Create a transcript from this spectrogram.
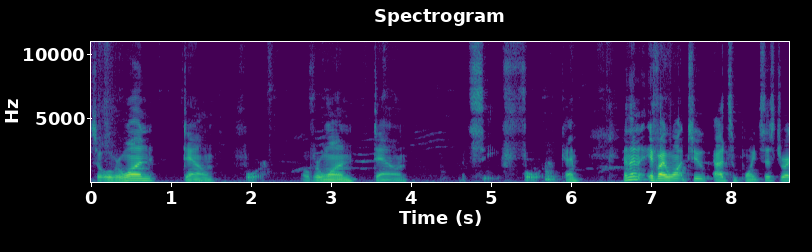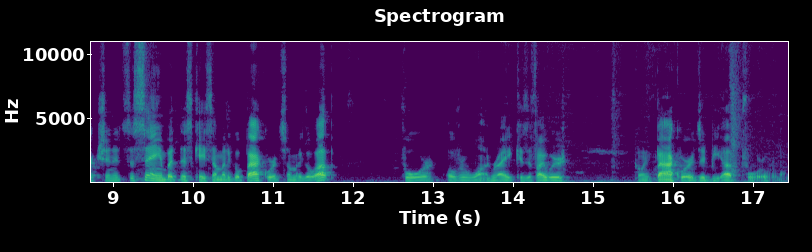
So over one, down four. Over one, down, let's see, four, okay? And then if I want to add some points this direction, it's the same, but this case, I'm going to go backwards. So I'm to go up four over one, right? Because if I were going backwards, it'd be up four over one.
